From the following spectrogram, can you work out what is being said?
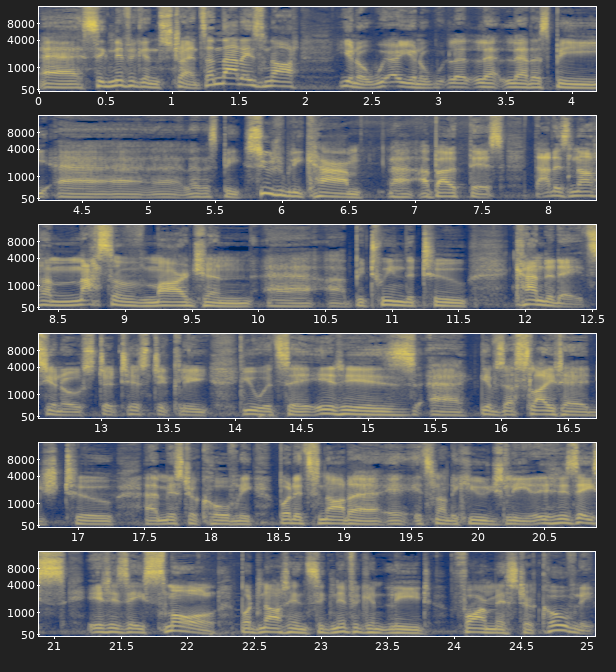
uh, significant strengths, and that is not, you know, you know, let, let, let us be, uh, uh, let us be suitably calm uh, about this. That is not a massive margin uh, uh, between the two candidates. You know, statistically, you would say it is gives a slight edge to Mr. Coveney, but it's not a it's not a huge lead. It is a it is a small but not insignificant lead for Mr. Coveney,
